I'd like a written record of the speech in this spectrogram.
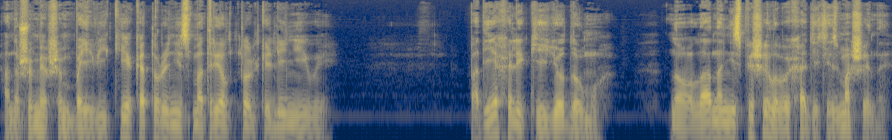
о нашумевшем боевике, который не смотрел только ленивый. Подъехали к ее дому, но Лана не спешила выходить из машины.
